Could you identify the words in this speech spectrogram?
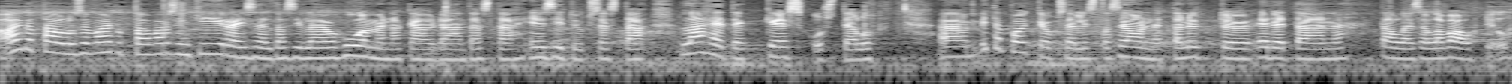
Aikataulu se vaikuttaa varsin kiireiseltä, sillä jo huomenna käydään tästä esityksestä lähetekeskustelu. Miten poikkeuksellista se on, että nyt edetään tällaisella vauhdilla?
